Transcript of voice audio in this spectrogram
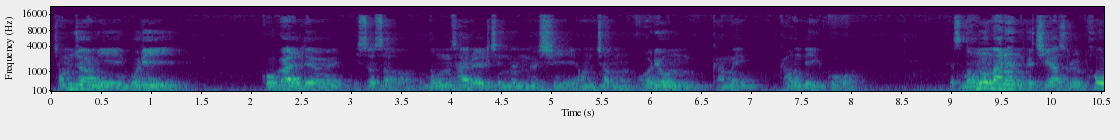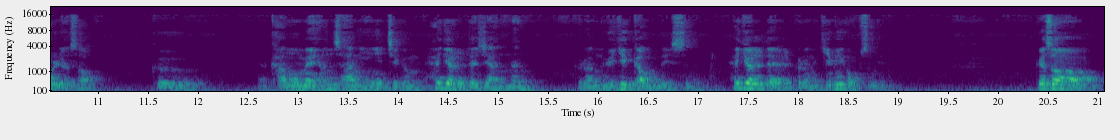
점점 이 물이 고갈되어 있어서 농사를 짓는 것이 엄청 어려운 가운데 있고 그래서 너무 많은 그 지하수를 퍼올려서 그 가뭄의 현상이 지금 해결되지 않는 그런 위기 가운데 있습니다. 해결될 그런 기미가 없습니다. 그래서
